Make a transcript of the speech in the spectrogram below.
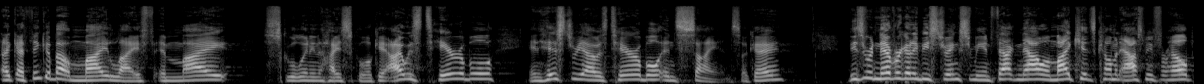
like, I think about my life and my schooling in high school, okay? I was terrible in history, I was terrible in science, okay? These were never gonna be strengths for me. In fact, now when my kids come and ask me for help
